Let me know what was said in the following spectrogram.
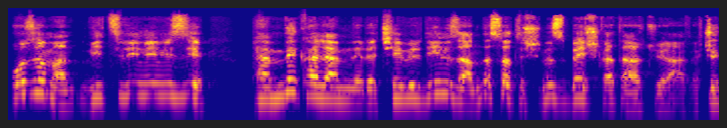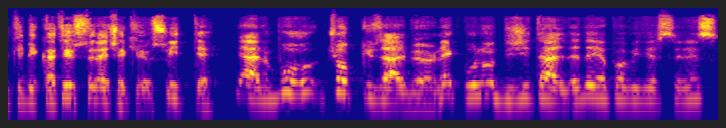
o zaman vitrininizi pembe kalemlere çevirdiğiniz anda satışınız 5 kat artıyor abi. çünkü dikkati üstüne çekiyorsun. Bitti. Yani bu çok güzel bir örnek. Bunu dijitalde de yapabilirsiniz.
